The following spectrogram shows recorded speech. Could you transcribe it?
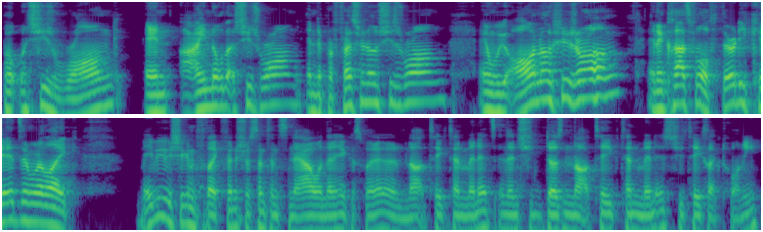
But when she's wrong and i know that she's wrong and the professor knows she's wrong and we all know she's wrong and a class full of 30 kids and we're like maybe she can like finish her sentence now and then he can explain it and not take 10 minutes and then she does not take 10 minutes she takes like 20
